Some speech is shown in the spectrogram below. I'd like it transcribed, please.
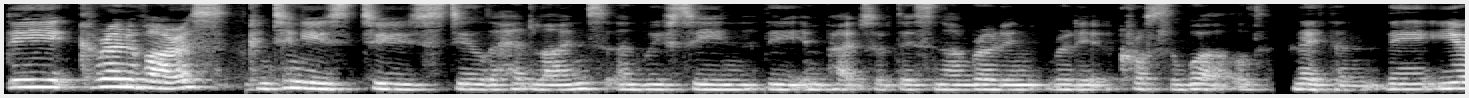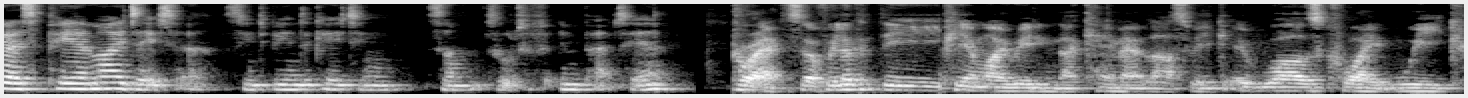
The coronavirus continues to steal the headlines, and we've seen the impact of this now rolling really across the world. Nathan, the US PMI data seem to be indicating some sort of impact here. Correct. So if we look at the PMI reading that came out last week, it was quite weak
